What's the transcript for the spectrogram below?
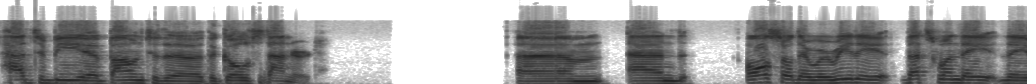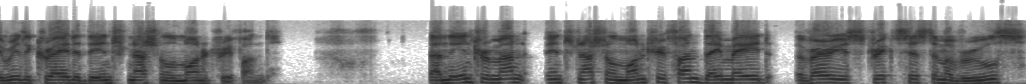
had to be uh, bound to the the gold standard, um, and also there were really that's when they they really created the International Monetary Fund. And the Interman- International Monetary Fund they made a very strict system of rules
